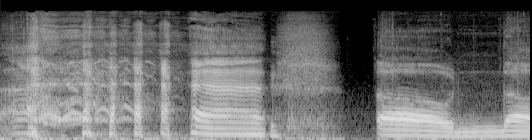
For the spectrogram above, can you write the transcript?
oh no.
